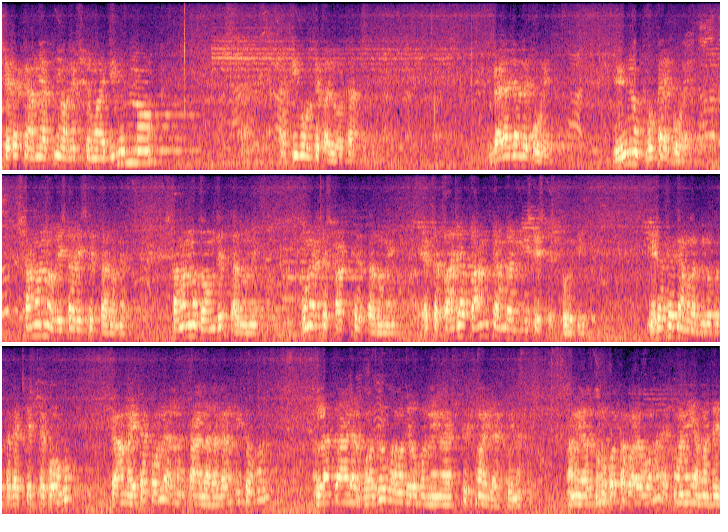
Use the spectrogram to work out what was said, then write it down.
সেটাকে আমি আপনি অনেক সময় বিভিন্ন, কি বলতে পারি ওটা বেড়া জালে পড়ে বিভিন্ন ধোকায় পড়ে। সামান্য রেশারেশির কারণে, সামান্য দ্বন্দ্বের কারণে, কোনো একটা স্বার্থের কারণে, একটা তাজা প্রাণকে আমরা নিমিশে শেষ করে দিই। এটা থেকে আমরা বিরত থাকার চেষ্টা করব। কারণ এটা করলে আল্লাহ তাআলা রাগান্বিত হন। আল্লাহ তাআলার গজব আমাদের উপর নেমে আসতে সময় লাগবে না। আমি আর কোনো কথা বাড়াবো না। এখন আমি আমাদের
